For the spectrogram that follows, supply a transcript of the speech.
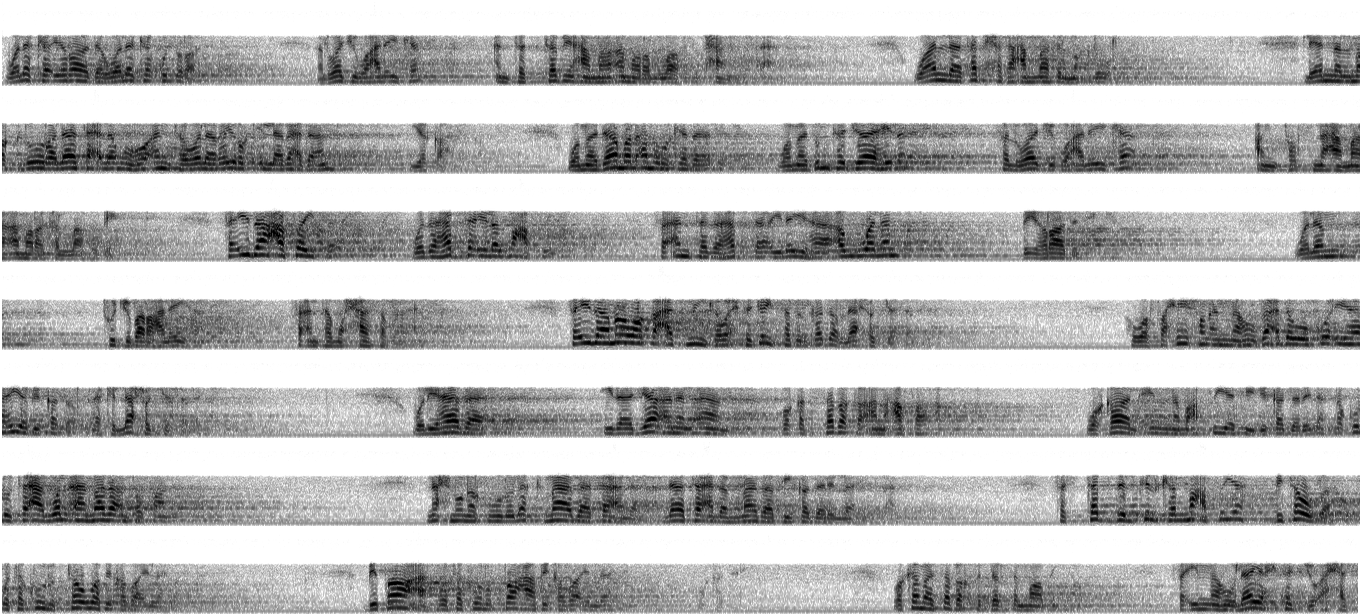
ولك إرادة ولك قدرة. الواجب عليك أن تتبع ما أمر الله سبحانه وتعالى وألا تبحث عن ما في المقدور. لأن المقدور لا تعلمه أنت ولا غيرك إلا بعد أن يقع. وما دام الأمر كذلك وما دمت جاهلا فالواجب عليك أن تصنع ما أمرك الله به. فإذا عصيت وذهبت إلى المعصية فأنت ذهبت إليها أولا بإرادتك ولم تجبر عليها فأنت محاسب عليها فإذا ما وقعت منك واحتجيت بالقدر لا حجة لك. هو صحيح أنه بعد وقوعها هي بقدر لكن لا حجة لك. ولهذا إذا جاءنا الآن وقد سبق أن عصى وقال إن معصيتي بقدر الله نقول تعال والآن ماذا أنت صانع؟ نحن نقول لك ماذا تعلم؟ لا تعلم ماذا في قدر الله تعالى. فاستبدل تلك المعصية بتوبة وتكون التوبة بقضاء الله. بطاعة وتكون الطاعة بقضاء الله وقدره. وكما سبق في الدرس الماضي فإنه لا يحتج أحد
